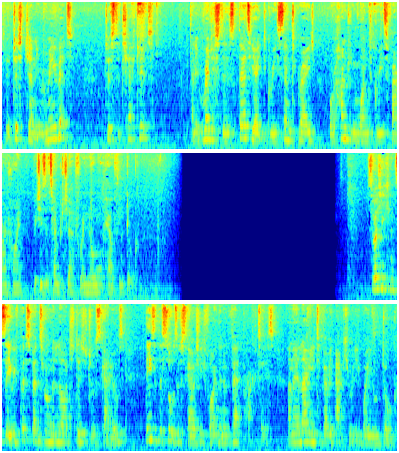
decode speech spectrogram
So just gently remove it, just to check it, and it registers 38 degrees centigrade or 101 degrees Fahrenheit, which is a temperature for a normal healthy dog. So as you can see, we've put Spencer on the large digital scales. These are the sorts of scales you'd find in a vet practice, and they allow you to very accurately weigh your dog.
